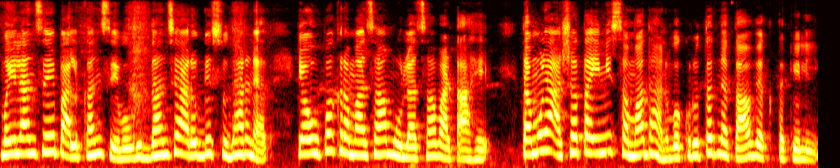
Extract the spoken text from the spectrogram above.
महिलांचे बालकांचे व वृद्धांचे आरोग्य सुधारण्यात या उपक्रमाचा मोलाचा वाटा आहे. त्यामुळे आशाताईंनी समाधान व कृतज्ञता व्यक्त केली.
